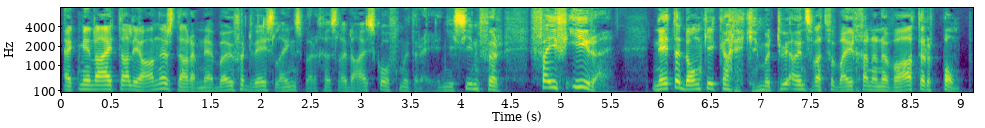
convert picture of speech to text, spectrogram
Ek meen daai Italianers daarom, né, Beaufort West Lensburg, as hulle daai skof moet ry en jy sien vir 5 ure net 'n donkiekarretjie met twee ouens wat verbygaan aan 'n waterpomp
